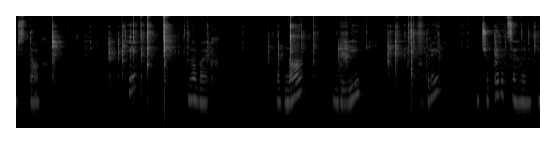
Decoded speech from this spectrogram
Ось так. І наверх. Одна, дві, три і чотири цеглинки.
